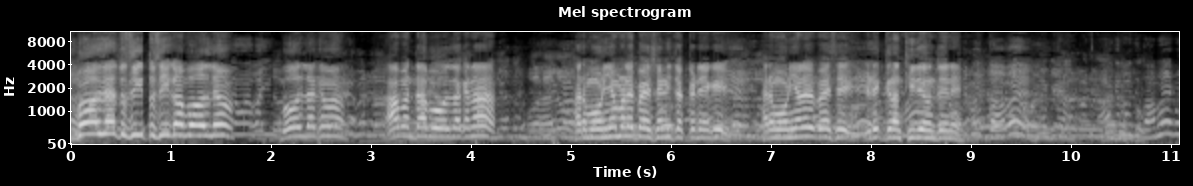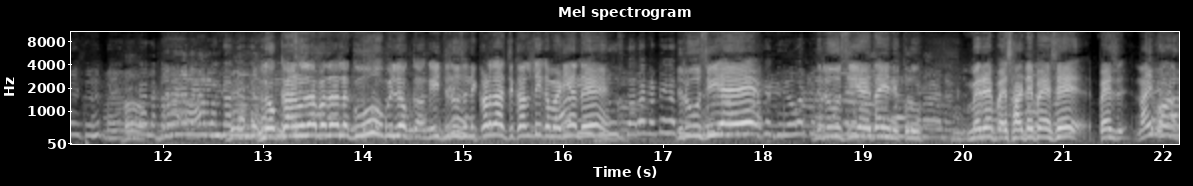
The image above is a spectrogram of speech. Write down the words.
ਬੋਲਦੇ ਤੁਸੀਂ ਤੁਸੀਂ ਕਿਉਂ ਬੋਲਦੇ ਹੋ? ਬੋਲਦਾ ਕਿਵੇਂ ਆ ਬੰਦਾ ਬੋਲਦਾ ਕਹਿੰਦਾ, ਹਾਰਮੋਨੀਅਮ ਵਾਲੇ ਪੈਸੇ ਨਹੀਂ ਚੱਕਣੇਗੇ ਹਾਰਮੋਨੀਅਮ ਵਾਲੇ ਪੈਸੇ ਜਿਹੜੇ ਗ੍ਰੰਥੀ ਦੇ ਹੁੰਦੇ ਨੇ। ਲੋਕਾਂ ਨੂੰ ਤਾਂ ਪਤਾ ਲੱਗੂ ਵੀ ਲੋਕਾਂ ਦੀ ਜਲੂਸ ਨਿਕਲਦਾ ਅੱਜ ਕੱਲ ਦੀ ਕਮੇਡੀਆਂ ਦੇ। ਜਲੂਸ ਹੀ ਹੈ ਜਲੂਸ ਹੀ ਹੈ ਤਾਂ ਹੀ ਨਿਕਲੂ। ਮੇਰੇ ਪੈ- ਸਾਡੇ ਪੈਸੇ ਪੈਸੇ, ਨਹੀਂ ਪਾਉਣ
